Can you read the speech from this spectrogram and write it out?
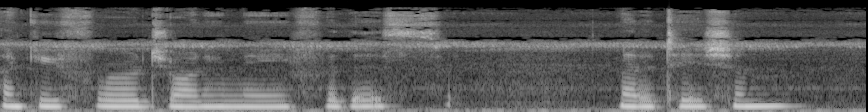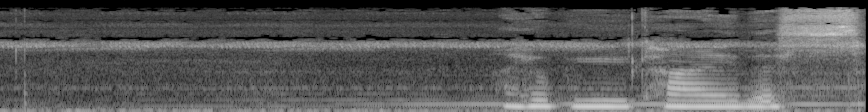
Thank you for joining me for this meditation. I hope you carry this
